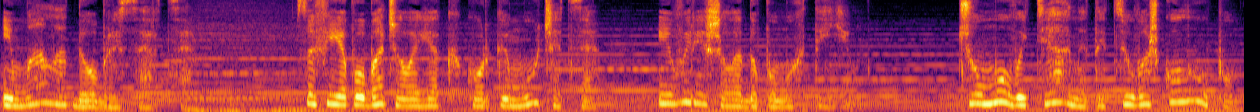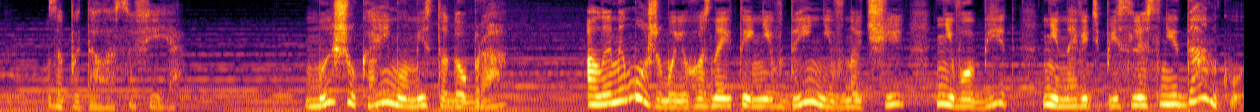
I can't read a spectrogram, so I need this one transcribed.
і мала добре серце. Софія побачила, як курки мучаться, і вирішила допомогти їм. Чому ви тягнете цю важку лупу? запитала Софія. Ми шукаємо місто добра, але не можемо його знайти ні вдень, ні вночі, ні в обід, ні навіть після сніданку,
